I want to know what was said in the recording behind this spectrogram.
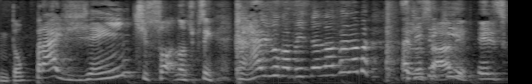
Então, pra gente só. Não, tipo assim, caralho, eu acabei de dar A Você não gente sabe? que. Eles,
